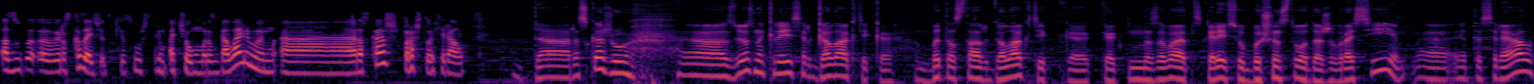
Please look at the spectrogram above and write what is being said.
э, рассказать все-таки слушателям, о чем мы разговариваем. А, расскажешь, про что сериал? Да, расскажу. Э, Звездный крейсер Галактика, Battlestar Galactica, как называют, скорее всего, большинство даже в России, это сериал,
